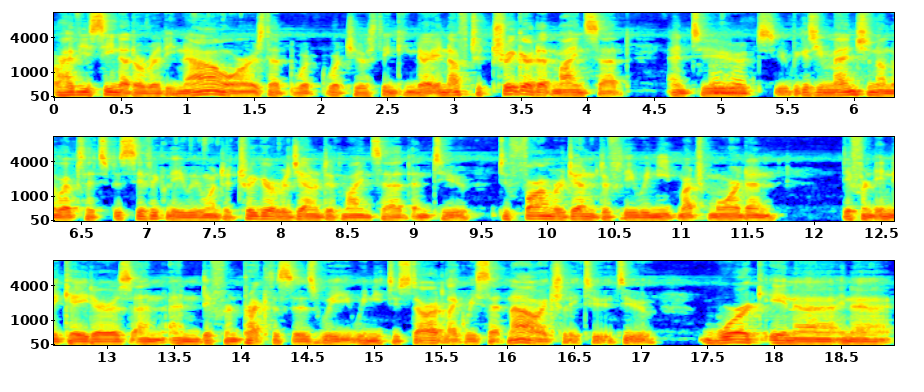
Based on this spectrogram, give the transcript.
or have you seen that already now? Or is that what, what you're thinking there enough to trigger that mindset and to, mm-hmm. to because you mentioned on the website specifically we want to trigger a regenerative mindset and to to farm regeneratively we need much more than different indicators and and different practices. We we need to start like we said now actually to to work in a in a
